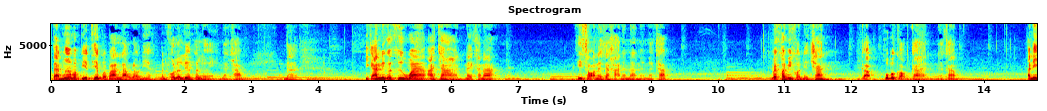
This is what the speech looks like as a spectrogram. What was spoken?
แต่เมื่อมาเปรียบเทียบกับบ้านเราเราเนี่ยมันคนละเรื่องกันเลยนะครับนะอีกอันหนึ่งก็คือว่าอาจารย์ในคณะที่สอนในสาขานั้นๆนะครับ ไม่ค่อยมีคอนเนคชันกับผู้ประกอบการนะครับ อันนี้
